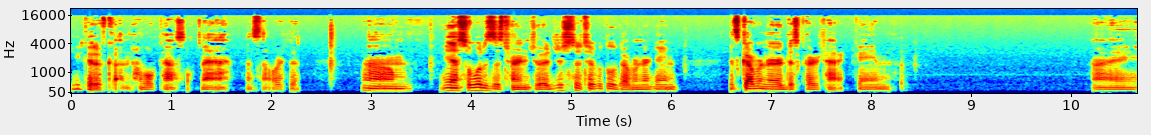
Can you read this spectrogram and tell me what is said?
You could have gotten Humble Castle. Nah, that's not worth it. Um, yeah, so what does this turn into? Just a typical Governor game. It's Governor discard attack game. I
